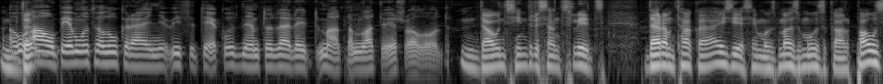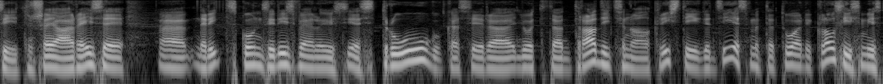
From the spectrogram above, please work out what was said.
Da... Un pie mums vēl ukraiņi visi tiek uzņemti un arī mācam latviešu valodu. Daudz interesants lietas. Daram tā, ka aiziesim uz mazu muzikālu pauzīti un šajā reizē Uh, Rītas kundze ir izvēlējusies trūgu, kas ir uh, ļoti tāda tradicionāla kristīga dziesma, tad to arī klausīsimies.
